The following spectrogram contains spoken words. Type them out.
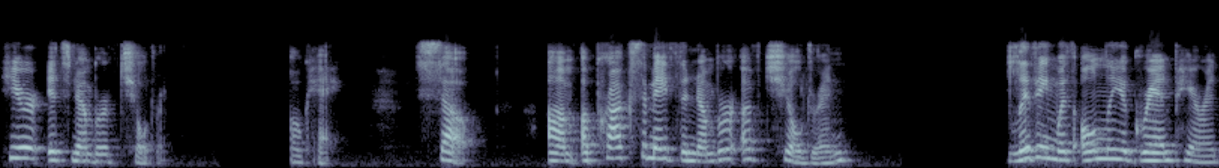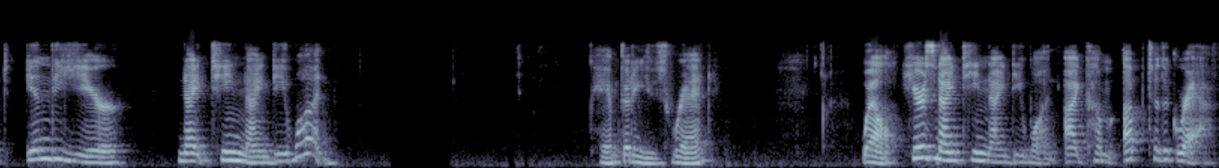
Here it's number of children. Okay, so um, approximate the number of children living with only a grandparent in the year 1991. Okay, I'm going to use red. Well, here's 1991. I come up to the graph.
